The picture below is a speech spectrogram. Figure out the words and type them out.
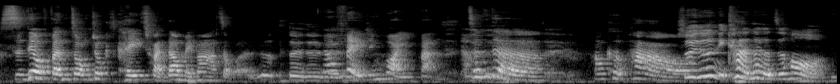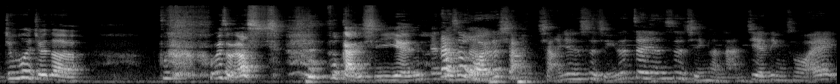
十六分钟就可以喘到没办法走了。对对对，那肺已经坏一半了，真的，好可怕哦。所以就是你看了那个之后，你就会觉得。不，为什么要 不敢吸烟？但是我还是想想一件事情，是这件事情很难界定说，哎，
